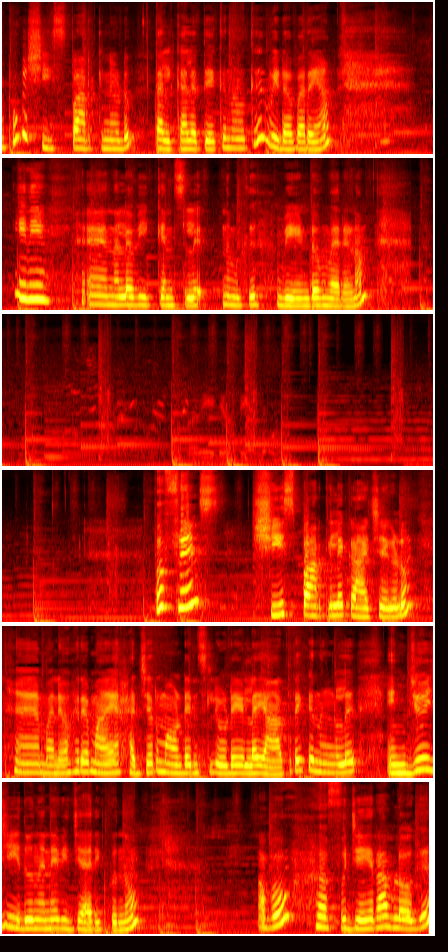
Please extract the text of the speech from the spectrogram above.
അപ്പോൾ ഷീസ് പാർക്കിനോടും തൽക്കാലത്തേക്ക് നമുക്ക് വിട പറയാം. ഇനി നല്ല വീക്കെൻഡ്സിൽ നമുക്ക് വീണ്ടും വരണം. അപ്പോൾ ഫ്രണ്ട്സ് ഷീസ് പാർക്കിലെ കാഴ്ചകളും മനോഹരമായ ഹജർ മൗണ്ടൻസിലൂടെയുള്ള യാത്രയൊക്കെ നിങ്ങൾ എൻജോയ് ചെയ്തു എന്ന് തന്നെ വിചാരിക്കുന്നു. അപ്പോൾ ഫുജൈറ വ്ളോഗ്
